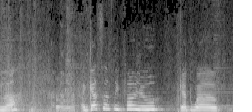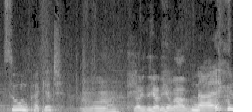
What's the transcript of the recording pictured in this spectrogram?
Na? I got something for you. Get well soon package. Darf ich dich ja nicht umarmen. Nein.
